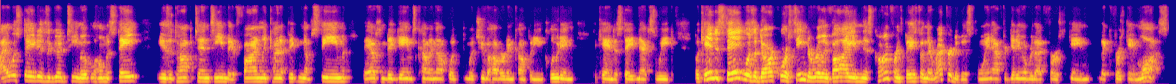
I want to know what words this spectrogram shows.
Iowa State is a good team. Oklahoma State is a top 10 team. They're finally kind of picking up steam. They have some big games coming up with, with Chuba Hubbard and company, including to Kansas State next week. But Kansas State was a dark horse team to really vie in this conference based on their record to this point after getting over that first game, like first game loss.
